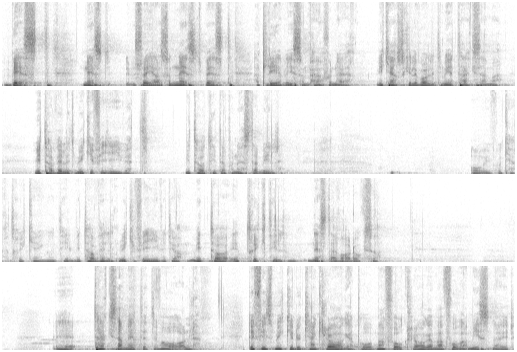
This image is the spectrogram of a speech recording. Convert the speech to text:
bäst, näst, säger alltså näst bäst att leva i som pensionär. Vi kanske skulle vara lite mer tacksamma. Vi tar väldigt mycket för givet. Vi tar och tittar på nästa bild. Och vi får kanske trycka en gång till. Vi tar väldigt mycket för givet. Ja. Vi tar ett tryck till nästa rad också. Eh, tacksamhet är ett val. Det finns mycket du kan klaga på. Man får klaga, man får vara missnöjd.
